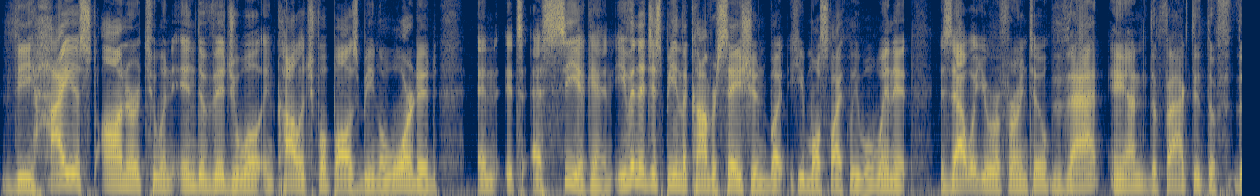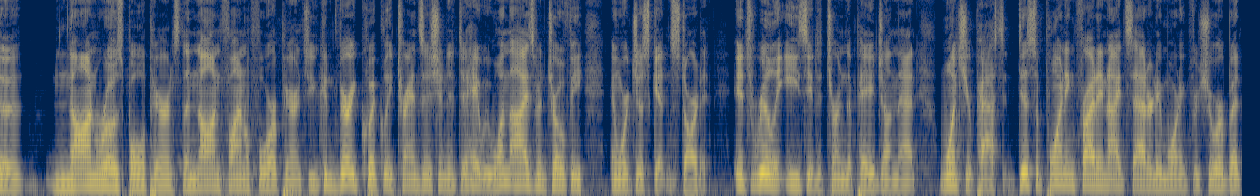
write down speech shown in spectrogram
the highest honor to an individual in college football is being awarded, and it's SC again. Even it just being the conversation, but he most likely will win it. Is that what you're referring to? that and the fact that the the non Rose Bowl appearance, the non Final Four appearance, you can very quickly transition into hey, we won the Heisman Trophy and we're just getting started. It's really easy to turn the page on that once you're past it. Disappointing Friday night, Saturday morning for sure, but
